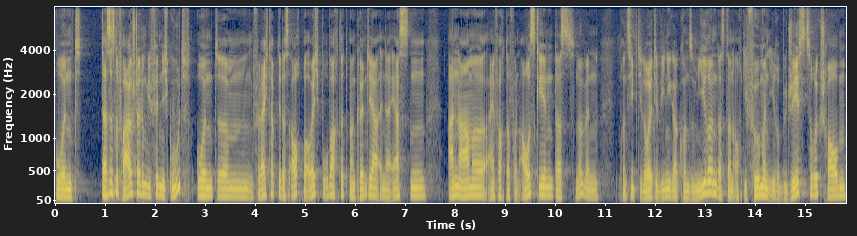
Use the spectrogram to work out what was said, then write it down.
Und das ist eine Fragestellung, die finde ich gut. Und ähm, vielleicht habt ihr das auch bei euch beobachtet. Man könnte ja in der ersten Annahme einfach davon ausgehen, dass, ne, wenn im Prinzip die Leute weniger konsumieren, dass dann auch die Firmen ihre Budgets zurückschrauben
